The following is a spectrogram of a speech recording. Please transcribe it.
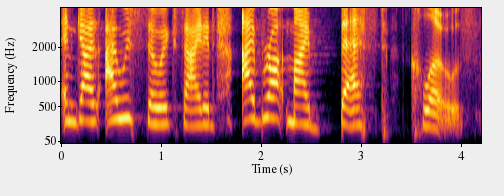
And guys, I was so excited. I brought my best clothes.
